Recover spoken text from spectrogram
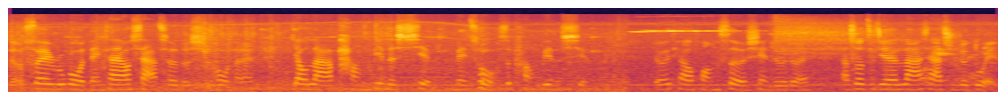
的，所以如果我等一下要下车的时候呢，要拉旁边的线。没错，是旁边的线，有一条黄色的线，对不对？他说直接拉下去就对了。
